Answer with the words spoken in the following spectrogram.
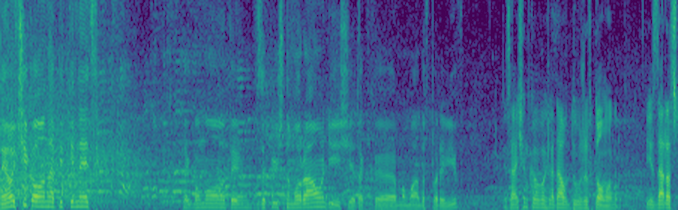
Неочікувано під кінець. Так би мовити, в заключному раунді. І ще так е, Мамадов перевів. Зайченко виглядав дуже втомленим. І зараз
